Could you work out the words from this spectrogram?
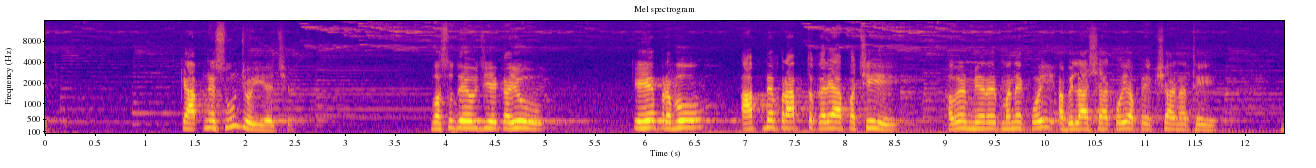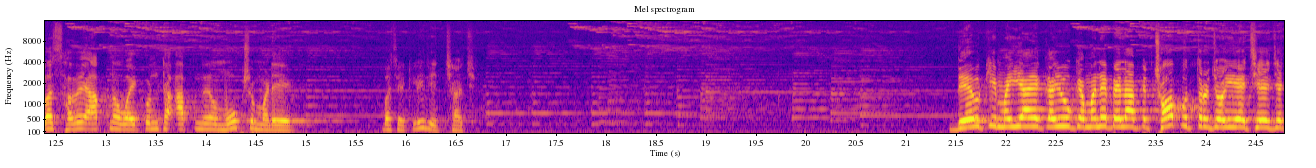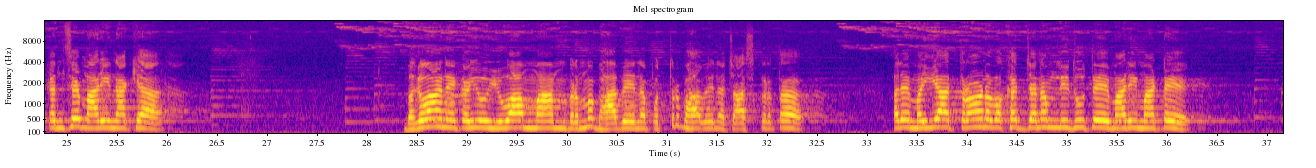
કે આપને શું જોઈએ છે? વસુદેવજીએ કહ્યું કે, હે પ્રભુ, આપને પ્રાપ્ત કર્યા પછી હવે મેરે, મને કોઈ અભિલાષા, કોઈ અપેક્ષા નથી. બસ હવે આપનો વૈકુંઠ, આપને મોક્ષ મળે. બસ એટલી જ ઈચ્છા છે. દેવકી મૈયાએ કહ્યું કે, મને પેલા છ પુત્ર જોઈએ છે જે કંસે મારી નાખ્યા. ભગવાને કહ્યું યુવા મામ બ્રહ્મ ભાવે ન પુત્ર ભાવે ન ચાસ્કૃત અરે મૈયા, ત્રણ વખત જન્મ લીધું તે મારી માટે.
